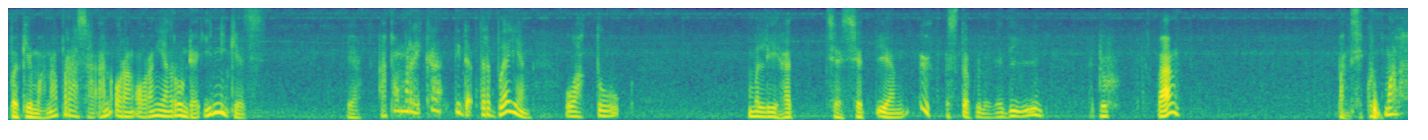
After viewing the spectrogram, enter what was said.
bagaimana perasaan orang-orang yang ronda ini, guys? Ya, apa mereka tidak terbayang waktu melihat jasad yang uh, astagfirullahaladzim. Aduh, Bang. Bang Sikut malah.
